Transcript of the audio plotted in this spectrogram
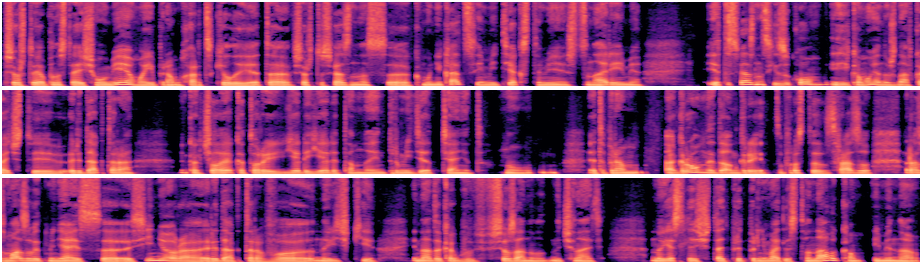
все, что я по-настоящему умею, мои прям hard skill ы, это все, что связано с э, коммуникациями, текстами, сценариями. Это связано с языком. И кому я нужна в качестве редактора, как человек, который еле-еле там на intermediate тянет. Ну, это прям огромный downgrade. Это просто сразу размазывает меня из э, senior а редактора в новички. И надо как бы все заново начинать. Но если считать предпринимательство навыком, именно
